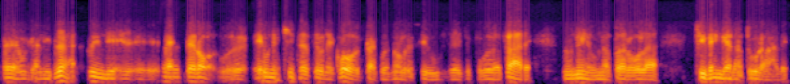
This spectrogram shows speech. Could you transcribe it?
è organizzare, quindi eh, certo. però eh, è un'eccitazione colta quando la si usa, si può fare, non è una parola ci venga naturale.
